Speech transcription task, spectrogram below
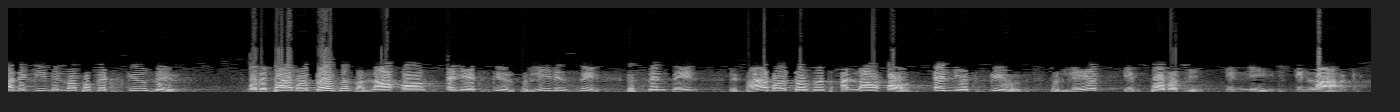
And they give a lot of excuses. But the Bible doesn't allow us any excuse to live in sin. The same thing the Bible doesn't allow us any excuse to live in poverty, in need, in lack.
